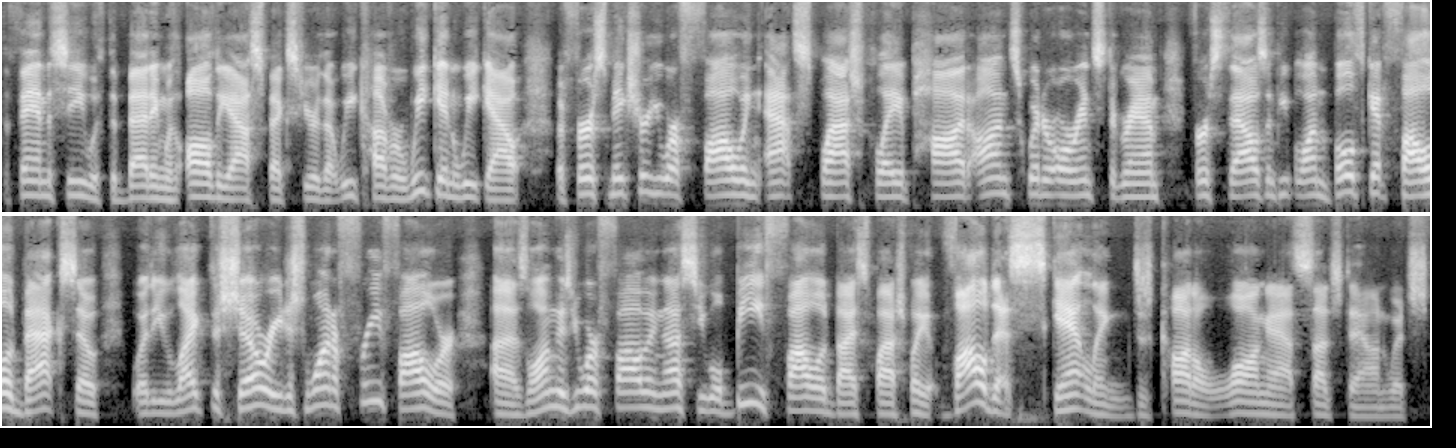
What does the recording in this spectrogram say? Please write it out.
the fantasy with the betting with all the aspects here that we cover week in week out. But first, make sure you are following at Splash Play Pod on Twitter or Instagram. First thousand people on both get followed back. So whether you like the show or you just want a free follower, uh, as long as you are following us, you will be followed by Splash Play. Valdes-Scantling just caught a long ass touchdown, which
